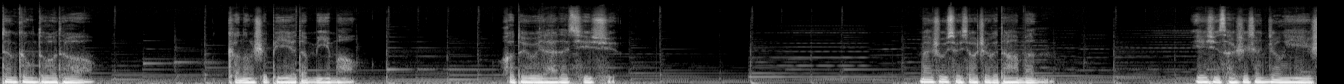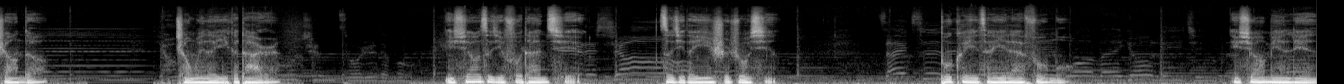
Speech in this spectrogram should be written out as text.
但更多的可能是毕业的迷茫和对未来的期许。迈出学校这个大门，也许才是真正意义上的成为了一个大人。你需要自己负担起自己的衣食住行，不可以再依赖父母。你需要面临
